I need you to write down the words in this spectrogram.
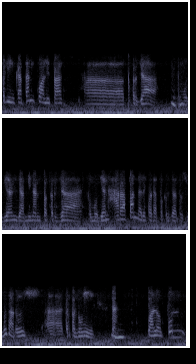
Peningkatan kualitas uh, pekerja, kemudian jaminan pekerja, kemudian harapan daripada pekerja tersebut harus uh, terpenuhi. Nah, walaupun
